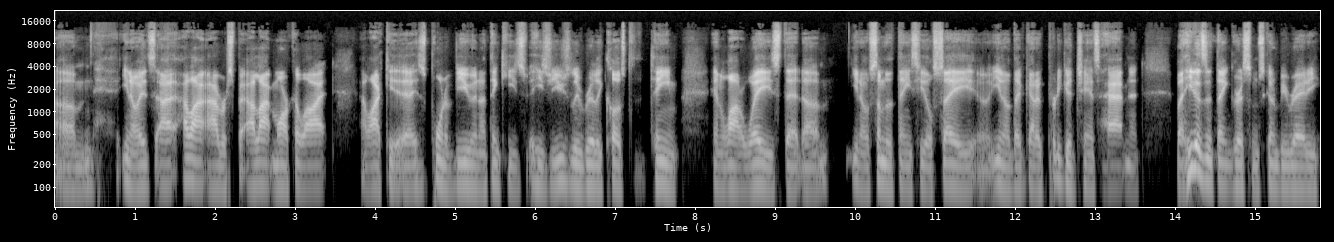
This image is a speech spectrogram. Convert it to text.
Um, you know, it's I, I like I respect I like Mark a lot. I like his point of view, and I think he's he's usually really close to the team in a lot of ways. That um, you know some of the things he'll say, uh, you know, they've got a pretty good chance of happening. But he doesn't think Grissom's going to be ready.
